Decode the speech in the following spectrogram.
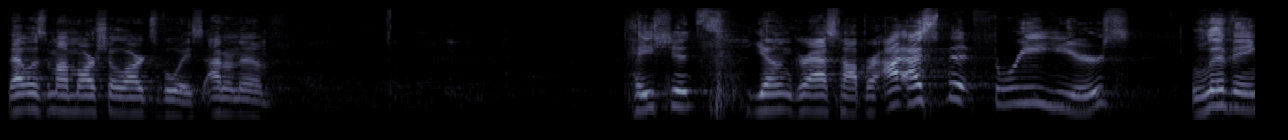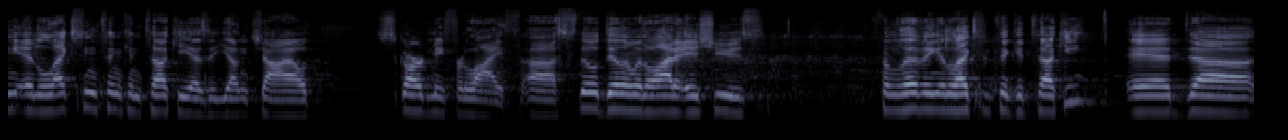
that was my martial arts voice. I don't know. Patience, young grasshopper. I, I spent three years living in Lexington, Kentucky as a young child. Scarred me for life. Uh, still dealing with a lot of issues from living in Lexington, Kentucky. And uh,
